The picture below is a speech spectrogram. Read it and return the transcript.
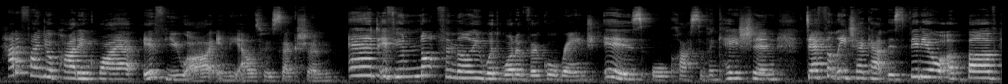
how to find your part in choir if you are in the alto section. And if you're not familiar with what a vocal range is or classification, definitely check out this video above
